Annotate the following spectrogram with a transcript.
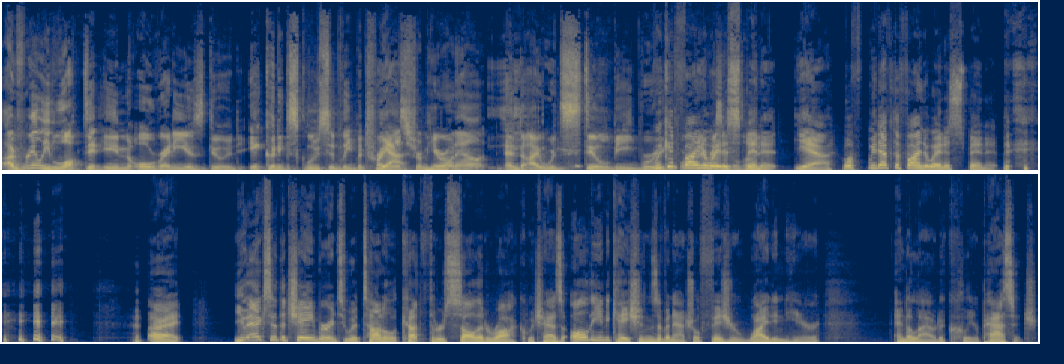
I've really locked it in already as good. It could exclusively betray Yeah. us from here on out, and I would still be rooting we could find a way to spin time. it. Yeah, well, we'd have to find a way to spin it. all right. You exit the chamber into a tunnel cut through solid rock, which has all the indications of a natural fissure widen here and allowed a clear passage.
